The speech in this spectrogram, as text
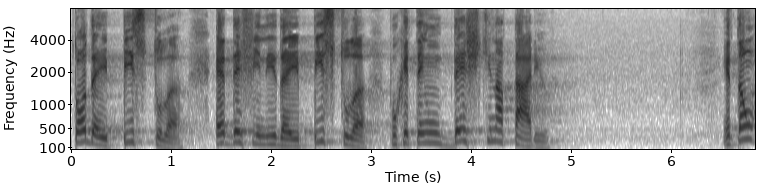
Toda epístola é definida epístola porque tem um destinatário. Então,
